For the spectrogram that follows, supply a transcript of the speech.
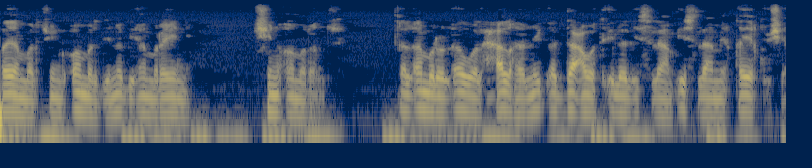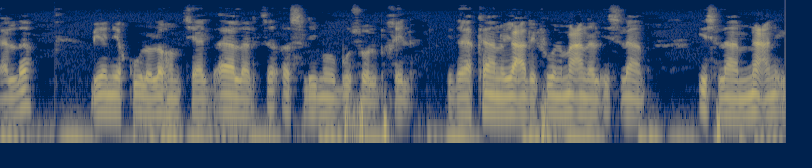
بيامر شن أمر دينا بأمرين شن أمرنج الأمر الأول حلها الدعوة إلى الإسلام. إسلامي قيق الله بأن يقول لهم تياج آلرت أسلموا بسول بخيل. إذا كانوا يعرفون معنى الإسلام إسلام معنى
